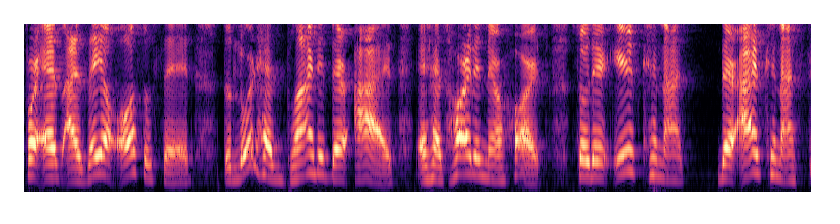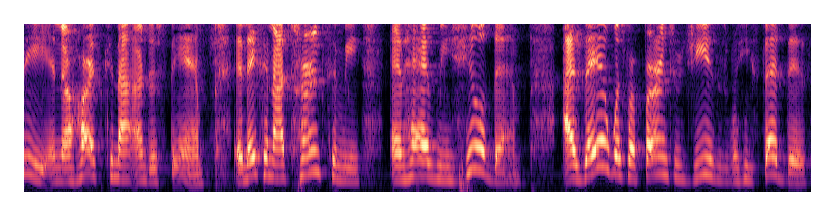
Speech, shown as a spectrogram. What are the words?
for as Isaiah also said, the Lord has blinded their eyes and has hardened their hearts, so their ears cannot their eyes cannot see and their hearts cannot understand, and they cannot turn to me and have me heal them. Isaiah was referring to Jesus when he said this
